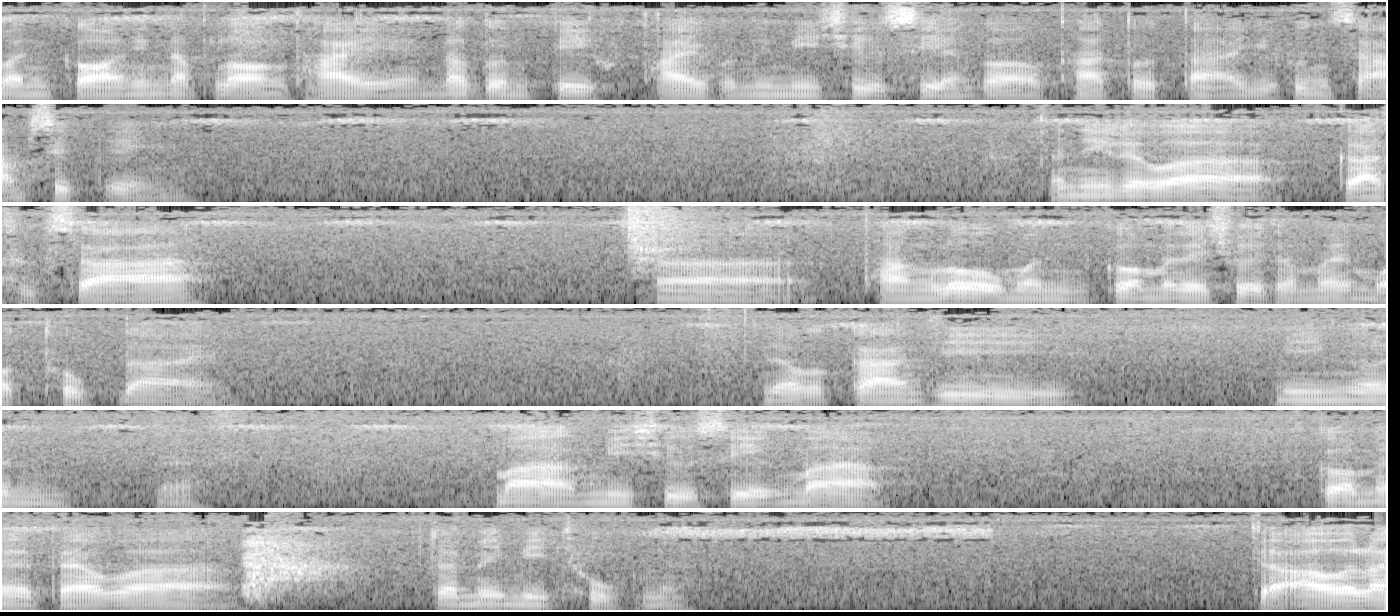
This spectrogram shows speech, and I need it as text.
วันก่อนนี้นักร้องไทย นักดนตรีไทยคนนึงมีชื่อเสียงก็ฆ่าตัวตายอายุเพิ่งสามสิบเอง อันนี้เรียกว่าการศึกษา ทางโลกมันก็ไม่ได้ช่วยทำให้หมดทุกข์ได้ แล้วก็การที่มีเงินนะมากมีชื่อเสียงมาก ก็ไม่แปลว่าจะไม่มีทุกข์นะ จะเอาอะไร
